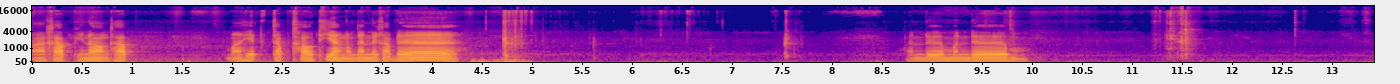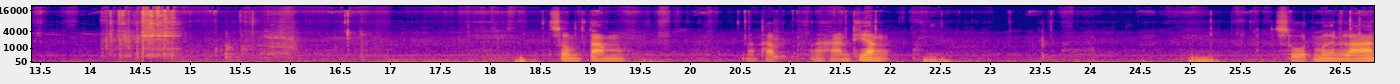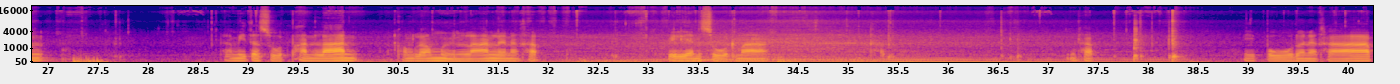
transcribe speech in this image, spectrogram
มาครับพี่น้องครับ มาเฮ็ดกับข้าวเที่ยงนำกันเลยครับ เด้อเหมือนเดิมเหมือนเดิม ส้มตำนะครับ อาหารเที่ยง สูตรหมื่นล้าน มีแต่สูตรพันล้านของเราหมื่นล้านเลยนะครับ ไปเรียนสูตรมาครับนะครับมีปูด้วยนะครับ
